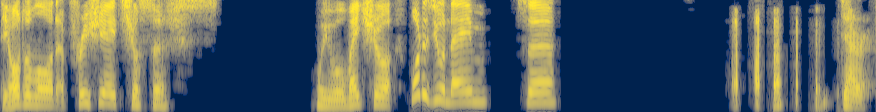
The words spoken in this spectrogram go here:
The Autumn Lord appreciates your service. We will make sure. What is your name, sir? Derek.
